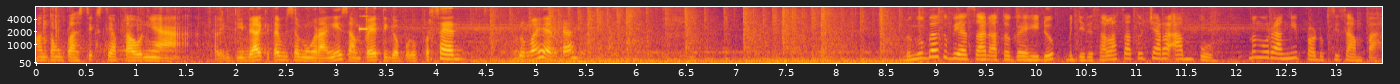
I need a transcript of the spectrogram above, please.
kantong plastik setiap tahunnya. Paling tidak kita bisa mengurangi sampai 30 persen. Lumayan kan? Mengubah kebiasaan atau gaya hidup menjadi salah satu cara ampuh mengurangi produksi sampah.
